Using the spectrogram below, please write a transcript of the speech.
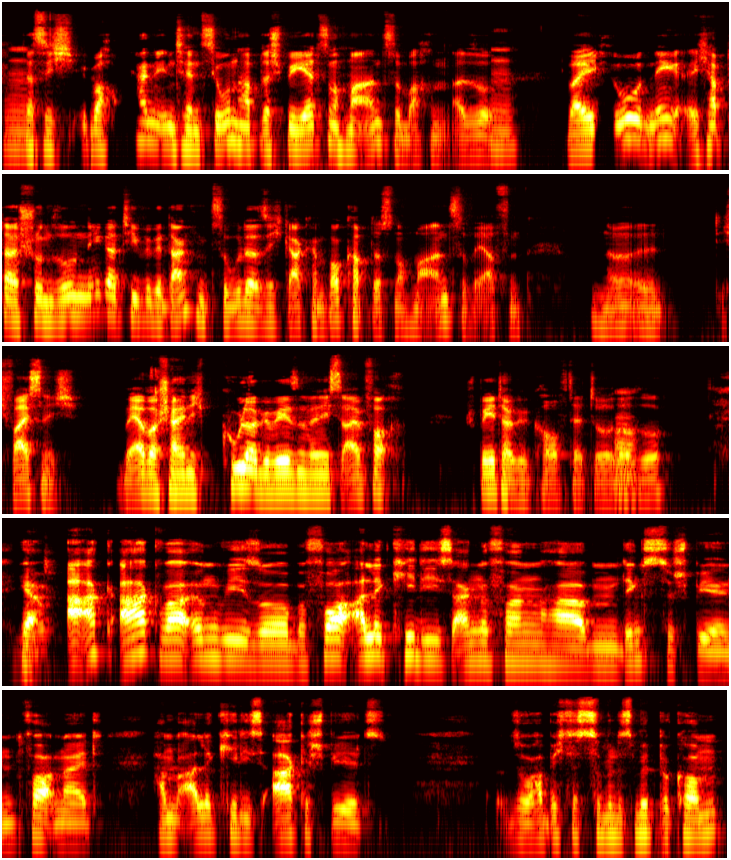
mhm. dass ich überhaupt keine Intention habe, das Spiel jetzt nochmal anzumachen. Also, mhm. weil ich so, ne, ich habe da schon so negative Gedanken zu, dass ich gar keinen Bock habe, das nochmal anzuwerfen. Ne? Ich weiß nicht. Wäre wahrscheinlich cooler gewesen, wenn ich es einfach später gekauft hätte oder ja. so. Ja, Ark, Ark war irgendwie so, bevor alle Kiddies angefangen haben, Dings zu spielen, Fortnite, haben alle Kiddies Ark gespielt. So habe ich das zumindest mitbekommen.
